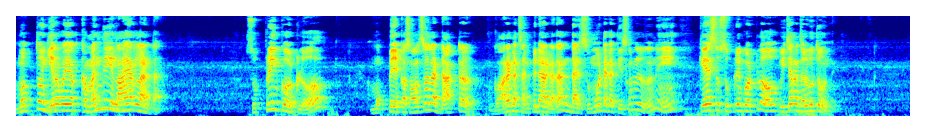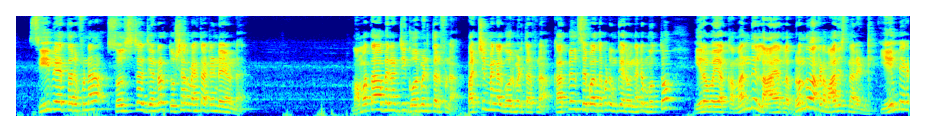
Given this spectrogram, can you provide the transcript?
మొత్తం ఇరవై ఒక్క మంది లాయర్లు అంట. సుప్రీంకోర్టులో ముప్పై ఒక్క సంవత్సరాల డాక్టర్ ఘోరంగా చంపినారు కదా దాన్ని సుమోటగా తీసుకుని కేసు సుప్రీంకోర్టులో విచారణ జరుగుతూ ఉంది. సిబిఐ తరఫున solicitor general Tushar Mehta attend అయి ఉన్నారు. మమతా బెనర్జీ గవర్నమెంట్ తరఫున పశ్చిమ బెంగాల్ గవర్నమెంట్ తరఫున కపిల్ సిబాల్తో పాటు ఇంకో ఇరవై అంటే మొత్తం ఇరవై ఒక్క మంది లాయర్ల బృందం అక్కడ వాదిస్తున్నారండి. ఏం పేక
